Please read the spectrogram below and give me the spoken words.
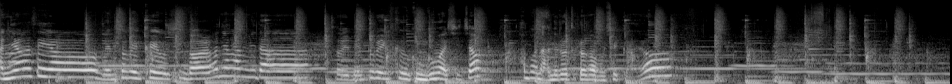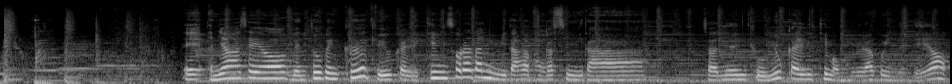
안녕하세요. 멘토뱅크에 오신 걸 환영합니다. 저희 멘토뱅크 궁금하시죠? 한번 안으로 들어가 보실까요? 네, 안녕하세요. 멘토뱅크 교육관리팀 소라단입니다. 반갑습니다. 저는 교육관리팀 업무를 하고 있는데요.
